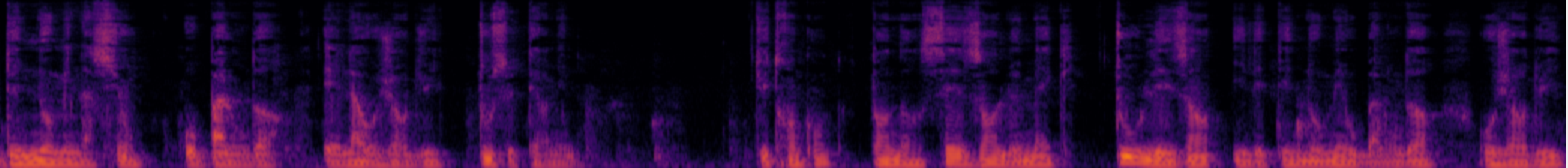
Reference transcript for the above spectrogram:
de nomination au Ballon d'Or. Et là, aujourd'hui, tout se termine. Tu te rends compte? Pendant 16 ans, le mec, tous les ans, il était nommé au Ballon d'Or. Aujourd'hui,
